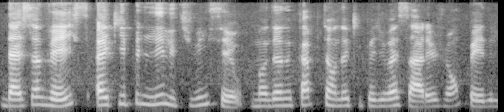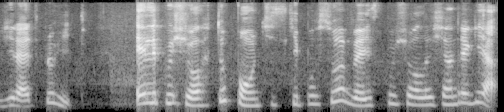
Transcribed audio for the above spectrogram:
Dessa vez, a equipe Lilith venceu, mandando o capitão da equipe adversária, João Pedro, direto para o rito. Ele puxou Arthur Pontes, que por sua vez puxou Alexandre Aguiar.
